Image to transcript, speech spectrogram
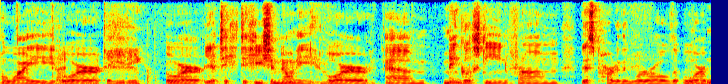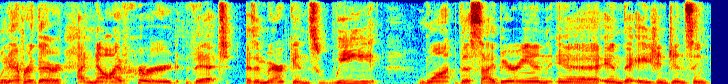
Hawaii or Tahiti. or yeah, Tah- Tahitian noni or um, mangosteen from this part of the world or whatever they're Uh, now, I've heard that as Americans, we want the Siberian uh, and the Asian ginseng,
